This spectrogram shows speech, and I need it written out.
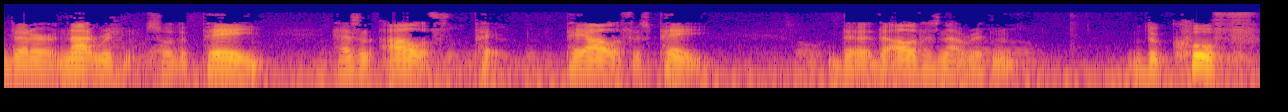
that are not written. So the pay has an aleph. Pay, pay aleph is pay. The the aleph is not written. The kuf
